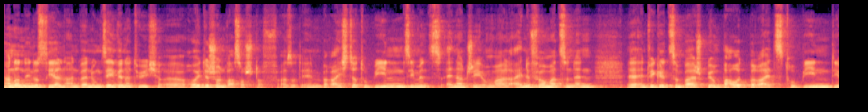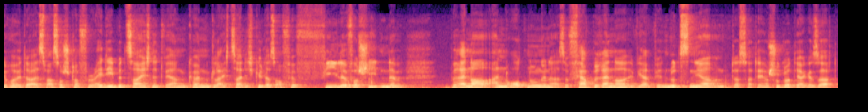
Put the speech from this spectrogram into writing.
anderen industriellen Anwendungen sehen wir natürlich äh, heute schon Wasserstoff. Also im Bereich der Turbinen, Siemens Energy, um mal eine Firma zu nennen, äh, entwickelt zum Beispiel und baut bereits Turbinen, die heute als Wasserstoff-ready bezeichnet werden können. Gleichzeitig gilt das auch für viele verschiedene Brenneranordnungen, also Verbrenner. Wir, wir nutzen ja, und das hat der Herr Schuckert ja gesagt,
